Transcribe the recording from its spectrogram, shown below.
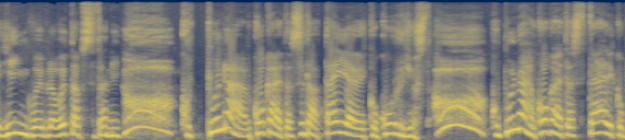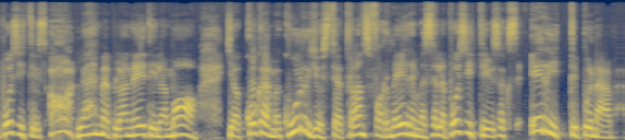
hing võib-olla võtab seda nii oh,, kui põnev kogeda seda täielikku kurjust. Oh,, kui põnev kogeda seda täielikku positiivsust oh,. Lähme planeedile Maa ja kogeme kurjust ja transformeerime selle positiivseks, eriti põnev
